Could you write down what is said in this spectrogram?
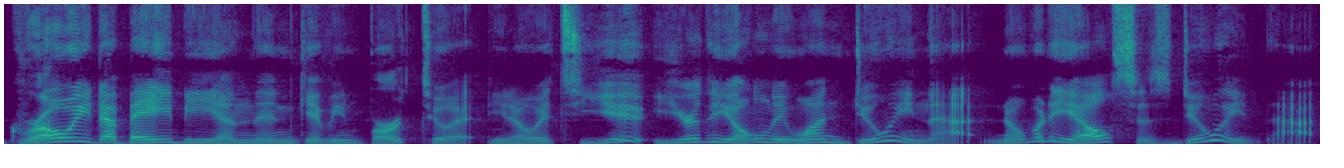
growing a baby and then giving birth to it you know it's you you're the only one doing that nobody else is doing that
